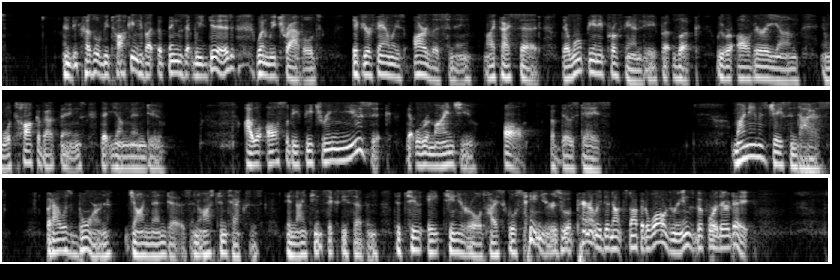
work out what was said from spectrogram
And because we'll be talking about the things that we did when we traveled, if your families are listening, like I said, there won't be any profanity, but look, we were all very young, and we'll talk about things that young men do. I will also be featuring music that will remind you all of those days. My name is Jason Dias, but I was born John Mendez in Austin, Texas in 1967 to two 18-year-old high school seniors who apparently did not stop at Walgreens before their date.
